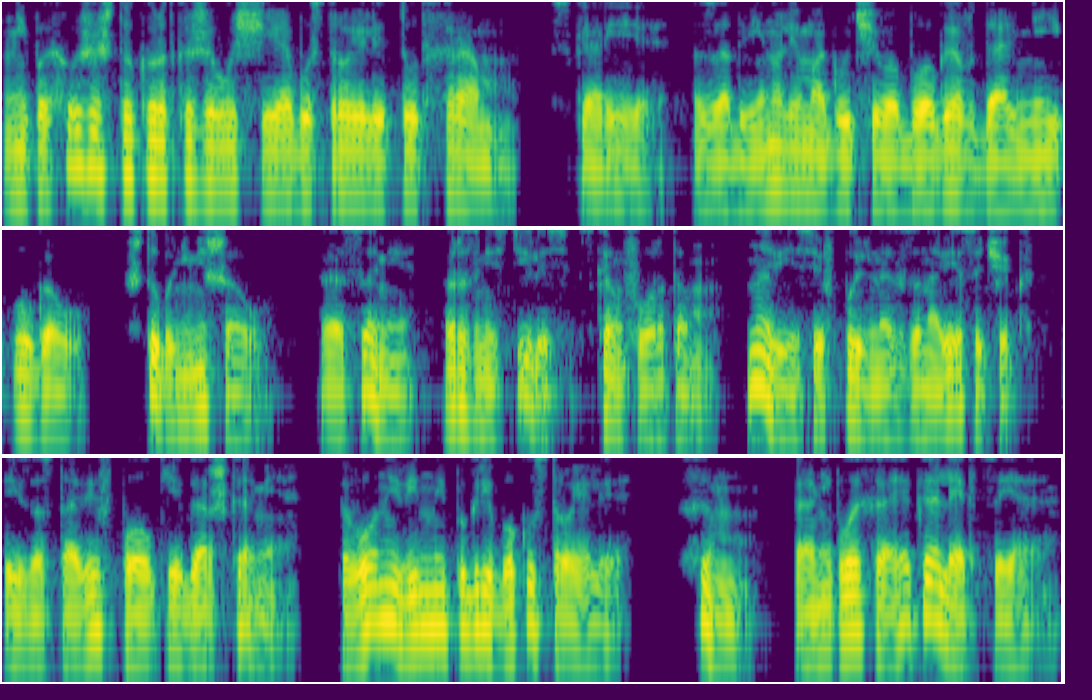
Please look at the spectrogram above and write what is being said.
Не похоже, что короткоживущие обустроили тут храм. Скорее, задвинули могучего бога в дальний угол, чтобы не мешал, а сами разместились с комфортом навесив пыльных занавесочек и заставив полки горшками. Вон и винный погребок устроили. Хм, а неплохая коллекция.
